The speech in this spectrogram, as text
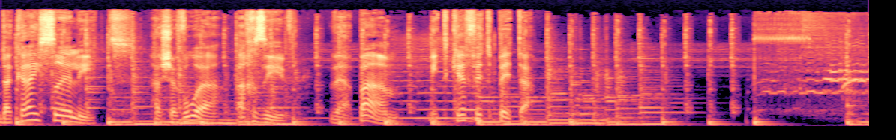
דקה ישראלית, השבוע אכזיב, והפעם מתקפת פתע.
